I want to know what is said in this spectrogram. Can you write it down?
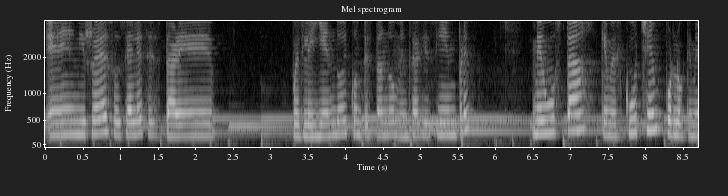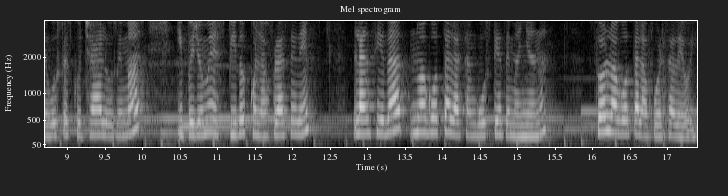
En mis redes sociales estaré pues leyendo y contestando mensajes siempre. Me gusta que me escuchen por lo que me gusta escuchar a los demás y pues yo me despido con la frase de la ansiedad no agota las angustias de mañana, solo agota la fuerza de hoy.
